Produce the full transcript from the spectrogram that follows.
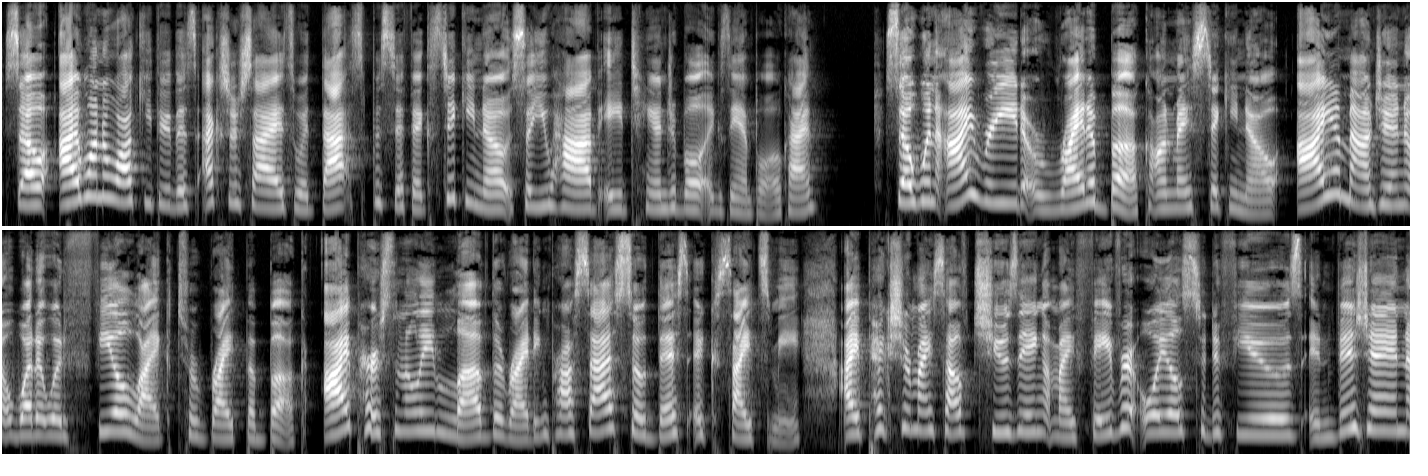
So, I want to walk you through this exercise with that specific sticky note so you have a tangible example, okay? So when I read write a book on my sticky note, I imagine what it would feel like to write the book. I personally love the writing process, so this excites me. I picture myself choosing my favorite oils to diffuse, Envision,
